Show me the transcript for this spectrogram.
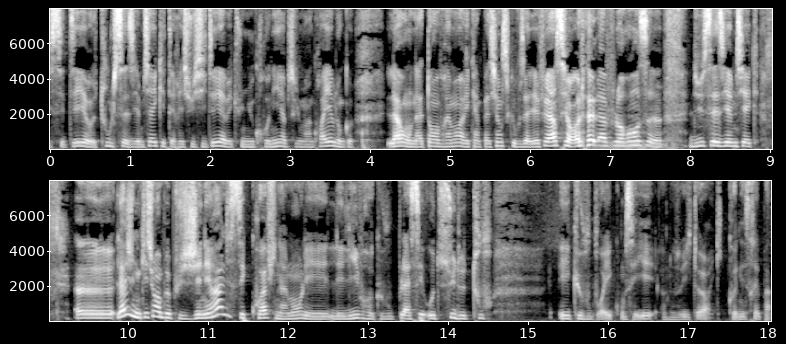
c'était tout le XVIe siècle qui était ressuscité avec une uchronie absolument incroyable. Donc là, on attend vraiment avec impatience ce que vous allez faire sur la Florence du XVIe siècle. là, j'ai une question un peu plus générale. C'est quoi finalement les, les livres que vous placez au-dessus de tout et que vous pourriez conseiller à nos auditeurs qui ne connaisseraient pas?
